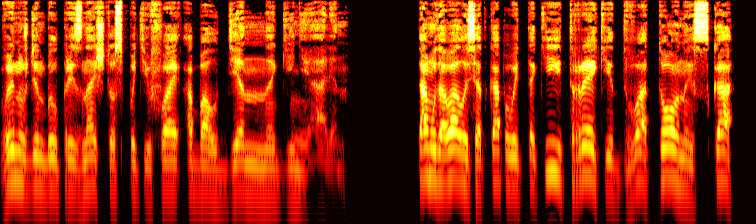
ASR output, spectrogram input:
вынужден был признать, что Spotify обалденно гениален. Там удавалось откапывать такие треки, два тонны, ска,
